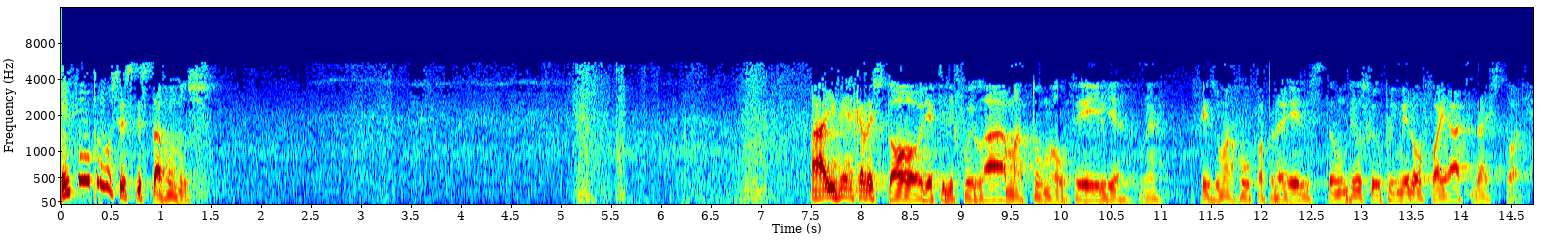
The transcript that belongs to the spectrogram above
Quem falou para vocês que estavam nus? Aí vem aquela história que ele foi lá, matou uma ovelha, né? fez uma roupa para eles. Então Deus foi o primeiro alfaiate da história.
